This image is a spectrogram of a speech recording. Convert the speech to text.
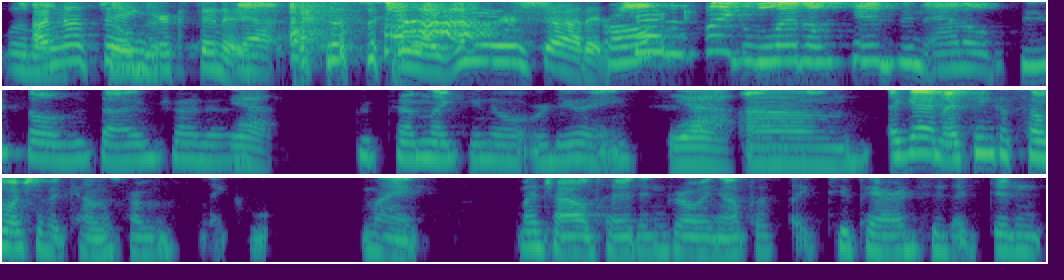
little. I'm not saying children. you're finished. Yeah. I'm saying like you got it. We're all just like little kids in adult suits all the time, trying to Yeah. pretend like we know what we're doing. Yeah. Um, again, I think so much of it comes from like my my childhood and growing up with like two parents who like didn't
